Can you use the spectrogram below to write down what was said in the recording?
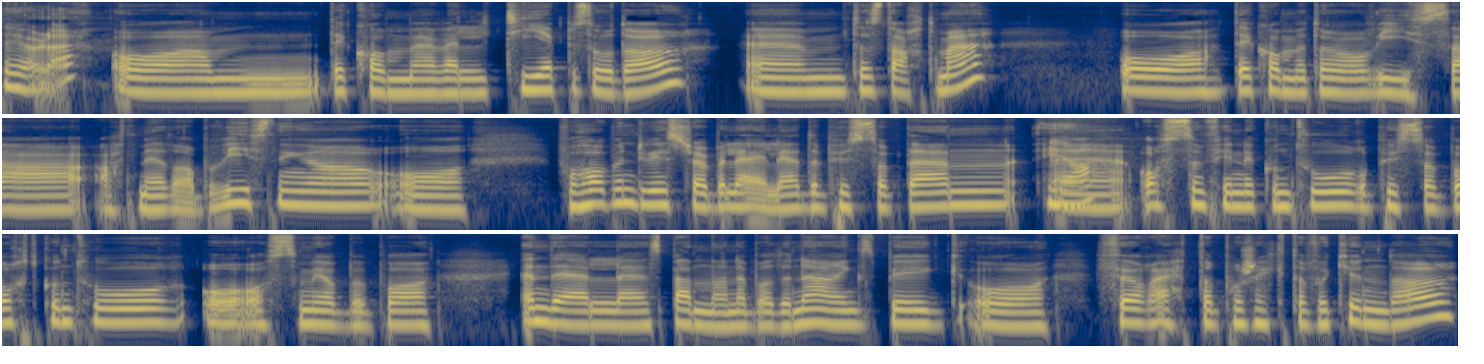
det gjør det. Og um, det kommer vel ti episoder um, til å starte med. Og det kommer til å vise at vi drar på visninger, og forhåpentligvis kjøpe leilighet og pusse opp den. Ja. Eh, oss som finner kontor og pusser opp vårt kontor, og oss som jobber på en del eh, spennende både næringsbygg og før- og etterprosjekter for kunder.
